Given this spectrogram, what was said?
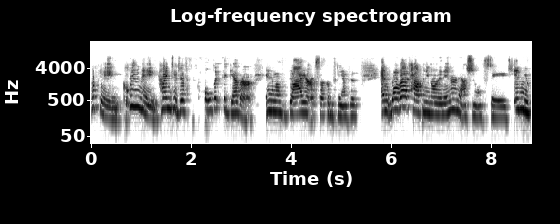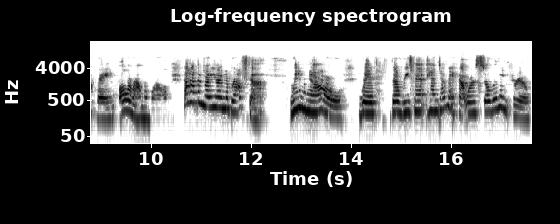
cooking, cleaning, trying to just hold it together in the most dire of circumstances. And while that's happening on an international stage in Ukraine, all around the world, that happens right here in Nebraska. We know with the recent pandemic that we're still living through,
